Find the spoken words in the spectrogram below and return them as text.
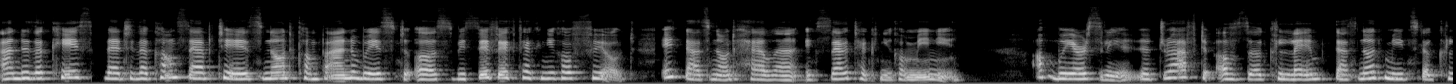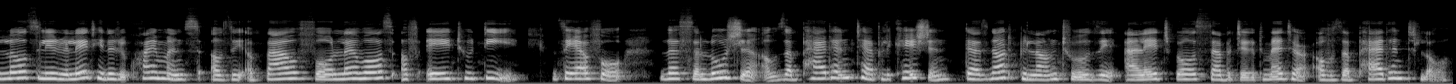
Under the case that the concept is not combined with a specific technical field, it does not have an exact technical meaning. Obviously, the draft of the claim does not meet the closely related requirements of the above four levels of A to D. Therefore, the solution of the patent application does not belong to the eligible subject matter of the patent law.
